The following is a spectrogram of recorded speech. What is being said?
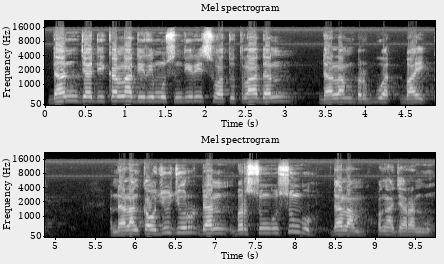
Dan jadikanlah dirimu sendiri suatu teladan dalam berbuat baik hendaklah engkau jujur dan bersungguh-sungguh dalam pengajaranmu.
